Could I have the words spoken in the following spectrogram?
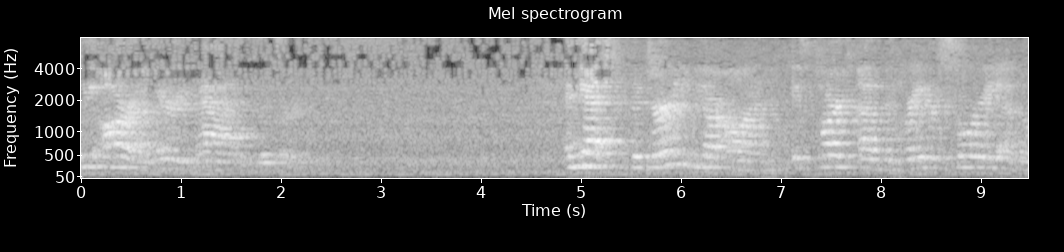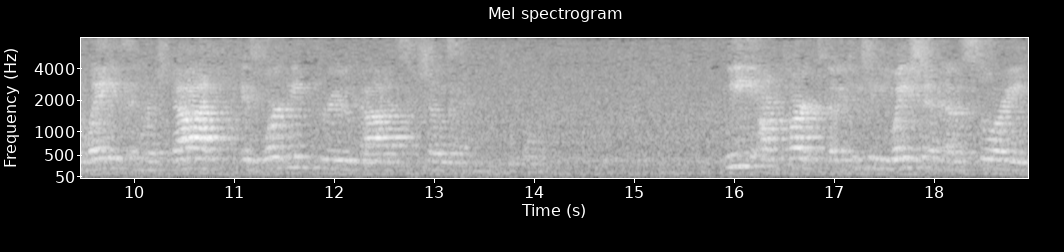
we are a very bad wizard. And yet, the journey we are on is part of the greater story of the ways in which God is working through God's chosen people. We are part of a continuation of a story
